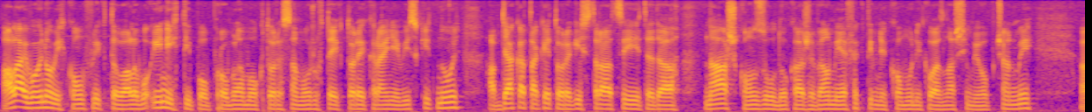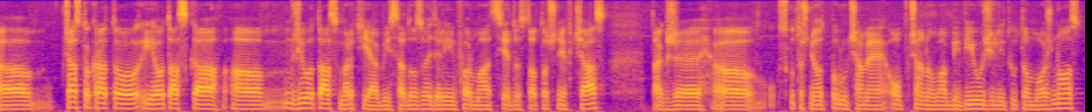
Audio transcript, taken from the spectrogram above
ale aj vojnových konfliktov alebo iných typov problémov, ktoré sa môžu v tej ktorej krajine vyskytnúť. A vďaka takejto registrácii teda náš konzul dokáže veľmi efektívne komunikovať s našimi občanmi. Ehm, častokrát to je otázka ehm, života a smrti, aby sa dozvedeli informácie dostatočne včas. Takže uh, skutočne odporúčame občanom, aby využili túto možnosť.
